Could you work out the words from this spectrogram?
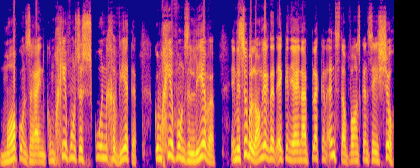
maak ons rein, kom gee vir ons 'n skoon gewete, kom gee vir ons lewe en dit is so belangrik dat ek en jy in daai plek kan instap waar ons kan sê, "Sjoe,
